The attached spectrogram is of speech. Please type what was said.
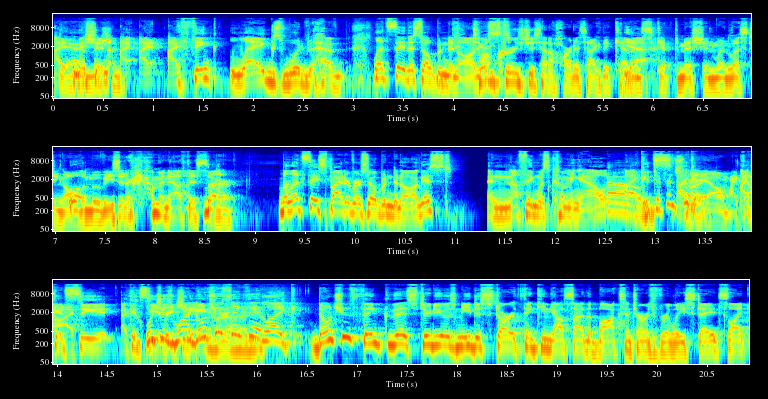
I, Yeah, mission. Mission. I, I I think legs would have. Let's say this opened in August. Tom. Cruise just had a heart attack that Kevin Yeah. skipped Mission when listing all Well, the movies that are coming out this summer. But, but let's say Spider Verse opened in August and nothing was coming out. I oh, could different I could, story. Oh my I could see it. I could see Which is why don't you think that like don't you think that studios need to start thinking outside the box in terms of release dates? Like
